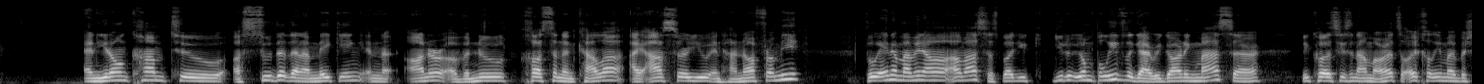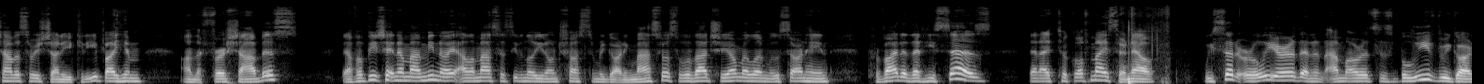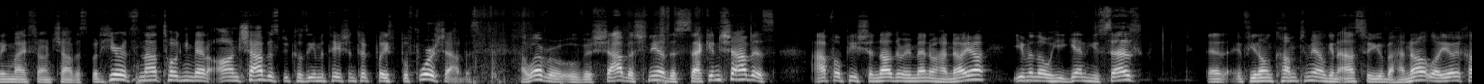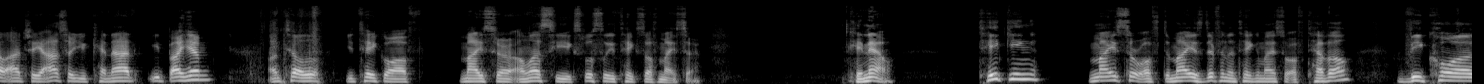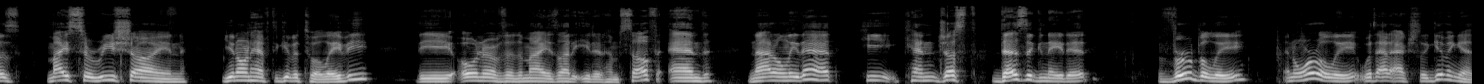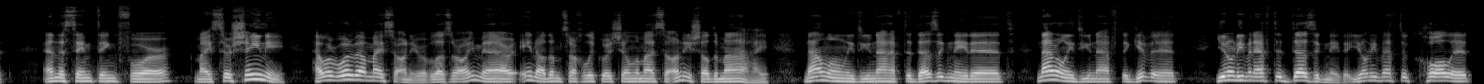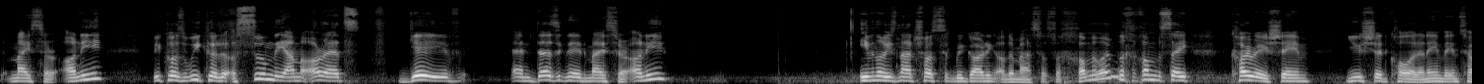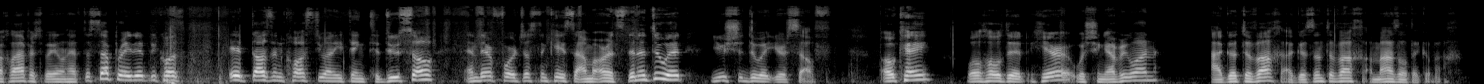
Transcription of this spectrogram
and you don't come to a suda that I'm making in honor of a new chasan and kala, I answer you in hana from me. But you, you don't believe the guy regarding maser because he's an amaretz. You could eat by him on the first Shabbos. Even though you don't trust him regarding maser, provided that he says that I took off meiser. Now, we said earlier that an Amoritz is believed regarding Meiser on Shabbos, but here it's not talking about on Shabbos because the imitation took place before Shabbos. However, over Shabbos Shnia, the second Shabbos, Afal Pishanadar Imenu Hanaya, even though he again he says that if you don't come to me, I'm going to answer you bahana. Lo yoichal you cannot eat by him until you take off Meiser, unless he explicitly takes off Meiser. Okay, now, taking Meiser of Demai is different than taking Meiser of Tevel because Meiser Rishon, you don't have to give it to a Levi. The owner of the Demai is allowed to eat it himself. And not only that, he can just designate it verbally and orally without actually giving it. And the same thing for Meiser Sheni. However, what about Meiser Ani? Rav Lezer Oimer, Ein Adam Tzarch Likra Shel Meiser Ani Demai. Not only do you not have to designate it, not only do you not have to give it, you don't even have to designate it. You don't even have to call it Meiser Ani, because we could assume the Amaretz gave and designated Meiser Ani, even though he's not trusted regarding other masters. The Chachamim say, Kare Shem, you should call it a name, but in but you don't have to separate it because it doesn't cost you anything to do so, and therefore, just in case the Amaretz didn't do it, you should do it yourself. Okay, we'll hold it here. Wishing everyone a good tavach, a gesund tavach, a mazel tekavach.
